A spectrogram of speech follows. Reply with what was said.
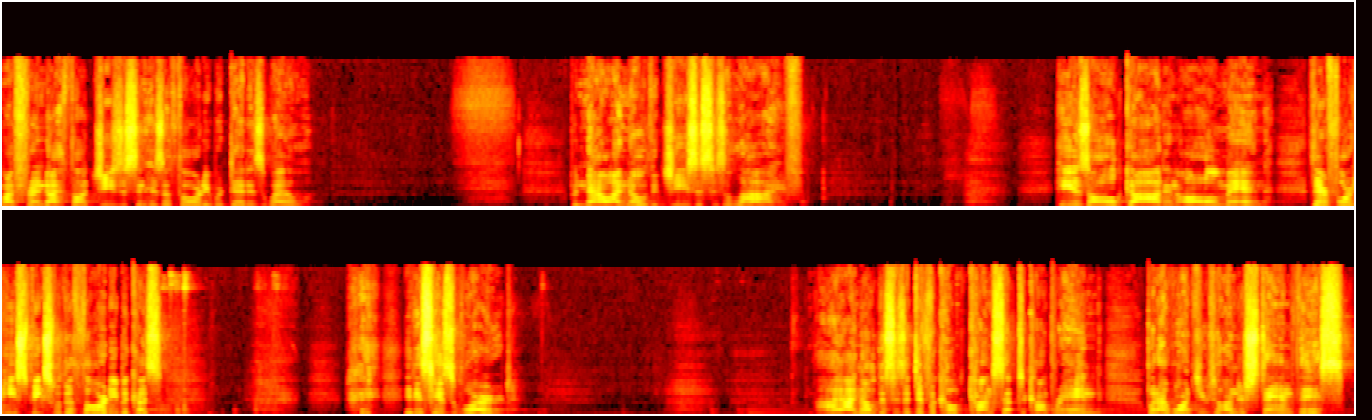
My friend, I thought Jesus and his authority were dead as well. But now I know that Jesus is alive. He is all God and all men. Therefore, he speaks with authority because it is his word. I, I know this is a difficult concept to comprehend, but I want you to understand this.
